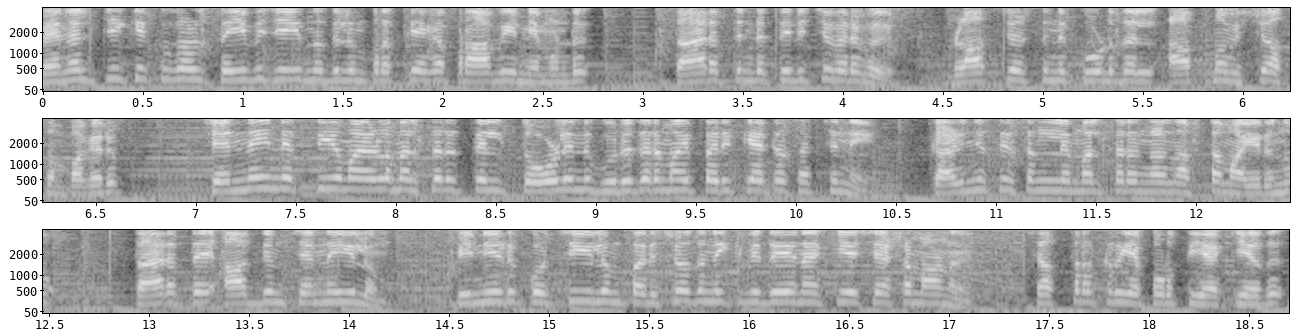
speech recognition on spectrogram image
പെനൽറ്റി കിക്കുകൾ സേവ് ചെയ്യുന്നതിലും പ്രത്യേക പ്രാവീണ്യമുണ്ട്. താരത്തിന്റെ തിരിച്ചുവരവ് ബ്ലാസ്റ്റേഴ്സിന് കൂടുതൽ ആത്മവിശ്വാസം പകരും. ചെന്നൈ എഫ് സിയുമായുള്ള മത്സരത്തിൽ തോളിന് ഗുരുതരമായി പരിക്കേറ്റ സച്ചിന് കഴിഞ്ഞ സീസണിലെ മത്സരങ്ങൾ നഷ്ടമായിരുന്നു. താരത്തെ ആദ്യം ചെന്നൈയിലും പിന്നീട് കൊച്ചിയിലും പരിശോധനയ്ക്ക് വിധേയനാക്കിയ ശേഷമാണ് ശസ്ത്രക്രിയ പൂർത്തിയാക്കിയത്.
